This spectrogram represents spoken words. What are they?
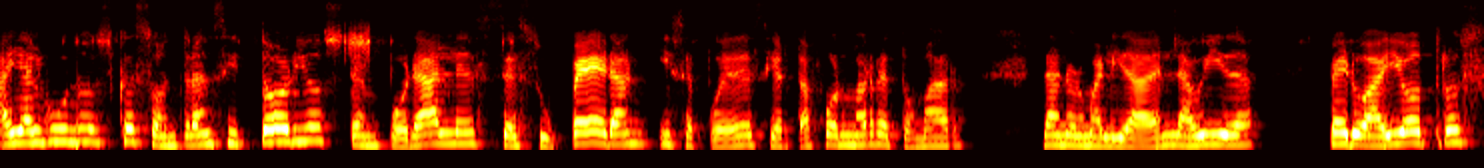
hay algunos que son transitorios, temporales, se superan y se puede de cierta forma retomar la normalidad en la vida, pero hay otros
